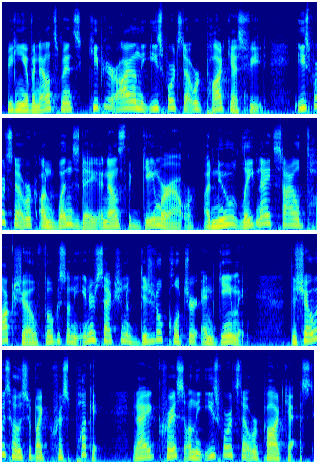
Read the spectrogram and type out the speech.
Speaking of announcements, keep your eye on the Esports Network podcast feed. Esports Network on Wednesday announced the Gamer Hour, a new late night styled talk show focused on the intersection of digital culture and gaming. The show is hosted by Chris Puckett, and I had Chris on the Esports Network podcast.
